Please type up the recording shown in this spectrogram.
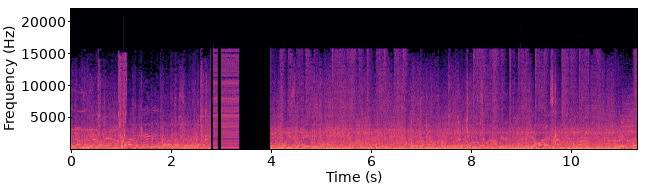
この人警備員か何かっすよね。ポリスか警備員か。権力者も並んでるやばないですかめっちゃ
